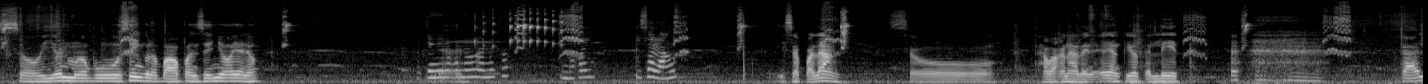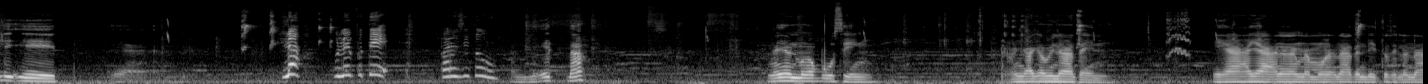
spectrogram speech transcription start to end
So, yun mga busing. Kung napapansin nyo, ayan, no? Patingin ako ng ano to? Nakay. Isa lang? Isa pa lang. So, hawakan natin. Ay, ang cute, ang liit. Kaliit. Ayan. La! Kulay puti! Para si to. Ang liit na. Ngayon mga busing, ang gagawin natin, ihahayaan na lang na muna natin dito sila na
